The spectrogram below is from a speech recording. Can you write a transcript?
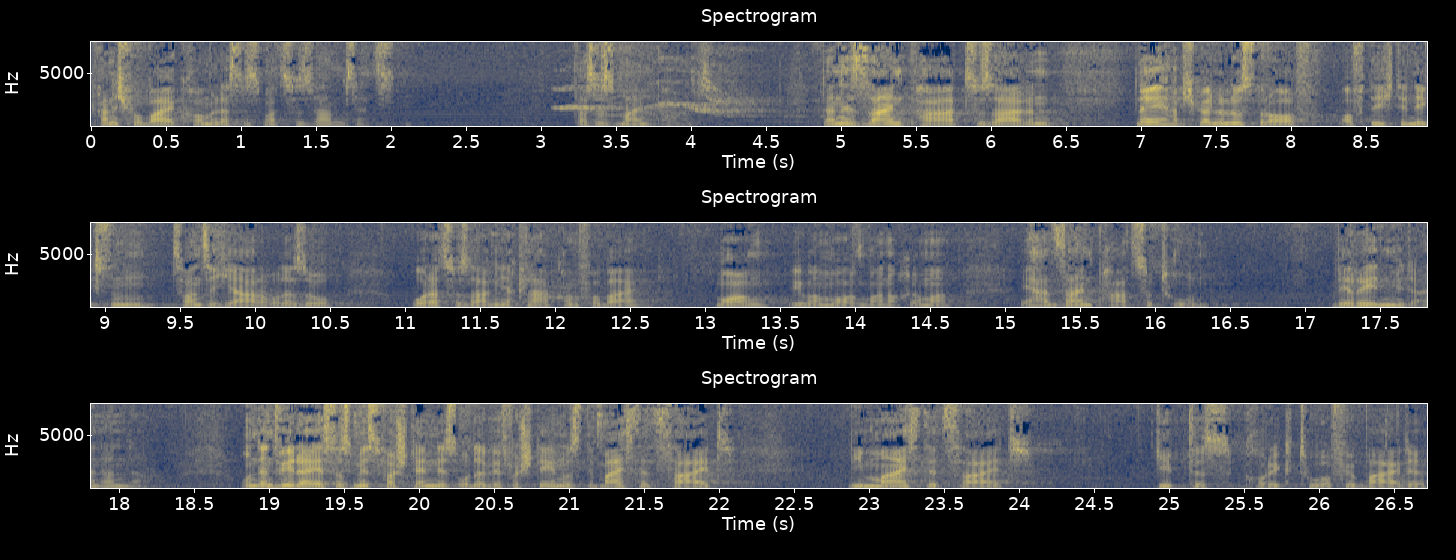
Kann ich vorbeikommen? Lass uns mal zusammensetzen. Das ist mein Part. Dann ist sein Part zu sagen, nee, habe ich keine Lust drauf, auf dich die nächsten 20 Jahre oder so. Oder zu sagen, ja klar, komm vorbei. Morgen, übermorgen, wann auch immer. Er hat sein Part zu tun. Wir reden miteinander. Und entweder ist es Missverständnis oder wir verstehen uns die meiste Zeit, die meiste Zeit gibt es Korrektur für beide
